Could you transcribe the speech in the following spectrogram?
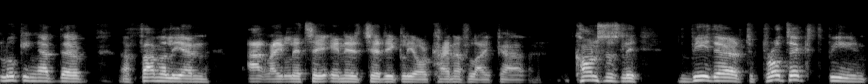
looking at the uh, family and uh, like let's say energetically or kind of like uh, consciously be there to protect being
